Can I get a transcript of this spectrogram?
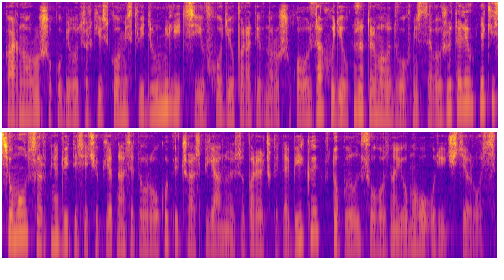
карного розшуку Білоцерківського міськвідділу міліції в ході оперативно-розшукових заходів затримали двох місцевих жителів, які 7 серпня 2015 року під час п'яної суперечки та бійки втопили свого знайомого у річці Рось.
